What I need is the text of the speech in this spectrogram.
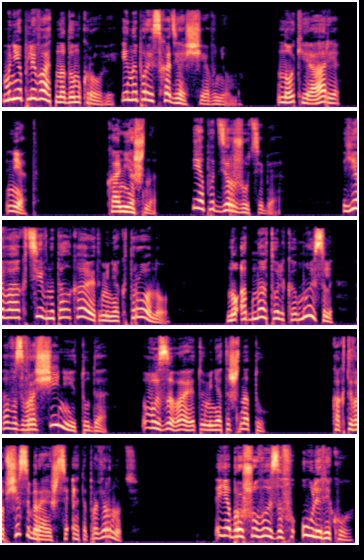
Мне плевать на дом крови и на происходящее в нем. Но Киаре нет. Конечно, я поддержу тебя. Ева активно толкает меня к трону, но одна только мысль о возвращении туда вызывает у меня тошноту. Как ты вообще собираешься это провернуть? Я брошу вызов Улерику.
